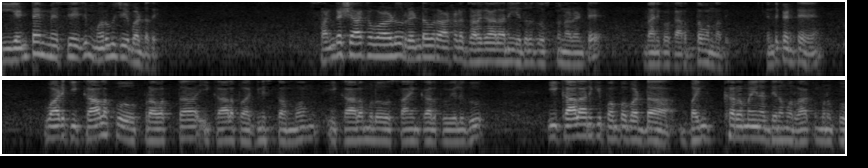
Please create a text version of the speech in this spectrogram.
ఈ ఎంటైమ్ మెసేజ్ మరుగు చేయబడ్డది. సంఘశాఖ వాడు రెండవ రాకడ జరగాలని ఎదురు చూస్తున్నాడంటే దానికి ఒక అర్థం ఉన్నది. ఎందుకంటే వాడికి కాలపు ప్రవక్త ఈ కాలపు అగ్నిస్తంభం ఈ కాలములో సాయంకాలపు వెలుగు ఈ కాలానికి పంపబడ్డ భయంకరమైన దినము రాకమునుపు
